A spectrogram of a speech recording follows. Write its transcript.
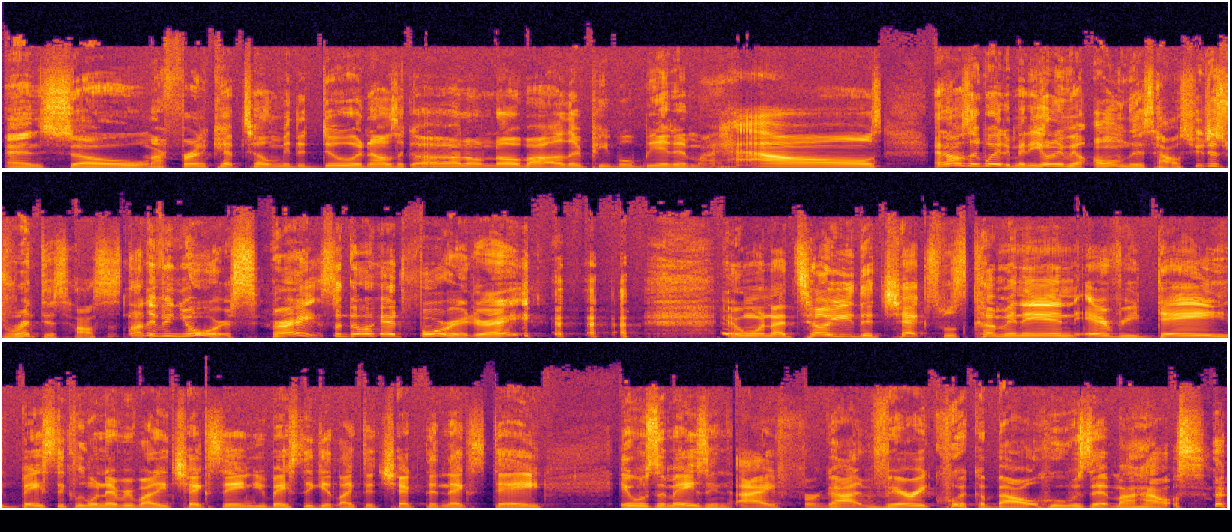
And so my friend kept telling me to do it. And I was like, oh, I don't know about other people being in my house. And I was like, wait a minute, you don't even own this house. You just rent this house. It's not even yours, right? So go ahead for it, right? and when I tell you the checks was coming in every day, basically when everybody checks in, you basically get like the check the next day. It was amazing. I forgot very quick about who was at my house.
